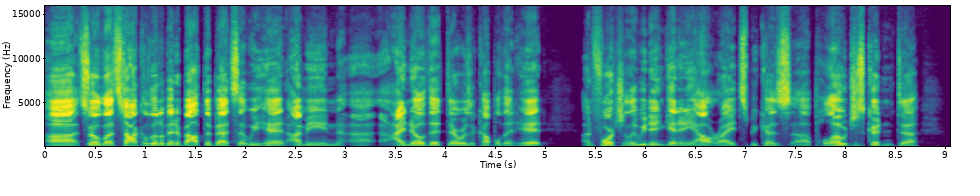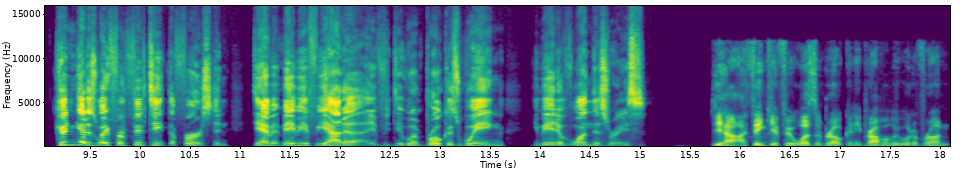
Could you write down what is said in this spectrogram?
Uh, so let's talk a little bit about the bets that we hit. I mean, uh, I know that there was a couple that hit. Unfortunately, we didn't get any outrights because uh, just couldn't uh, couldn't get his way from 15th to first. And damn it, maybe if he had a if he did one broke his wing, he may have won this race. Yeah, I think if it wasn't broken, he probably would have run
